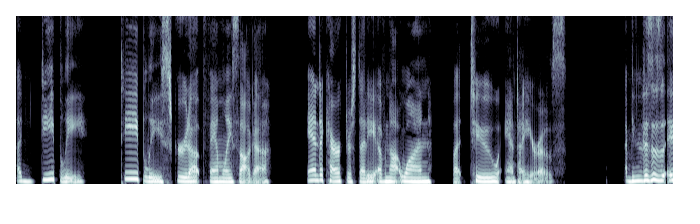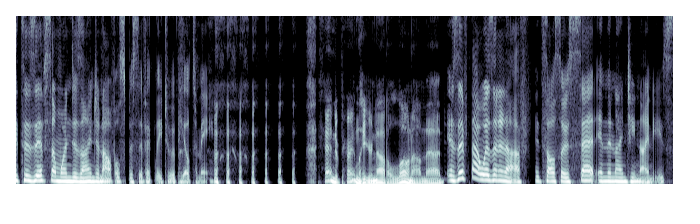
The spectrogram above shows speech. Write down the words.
a deeply, deeply screwed up family saga, and a character study of not one, but two antiheroes. I mean, this is, it's as if someone designed a novel specifically to appeal to me. and apparently you're not alone on that. As if that wasn't enough, it's also set in the 1990s,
